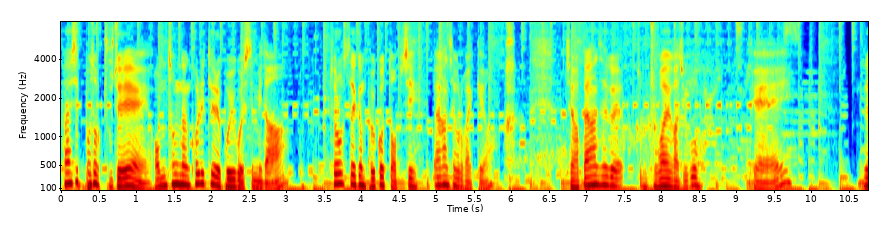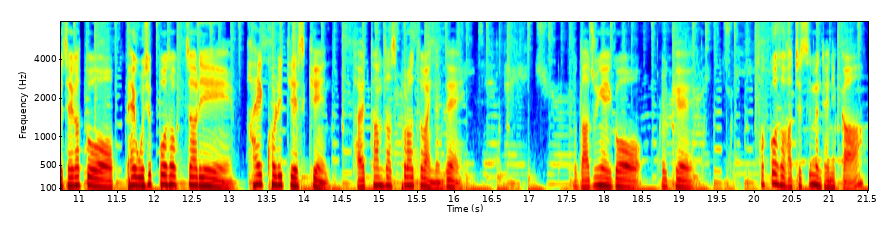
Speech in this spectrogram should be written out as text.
80보석 주제에 엄청난 퀄리티를 보이고 있습니다 초록색은 볼 것도 없이 빨간색으로 갈게요. 제가 빨간색을 좀 좋아해가지고 오케이. 근데 제가 또 150보석짜리 하이 퀄리티의 스킨 달탐사 스프라우트가 있는데 뭐 나중에 이거 이렇게 섞어서 같이 쓰면 되니까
